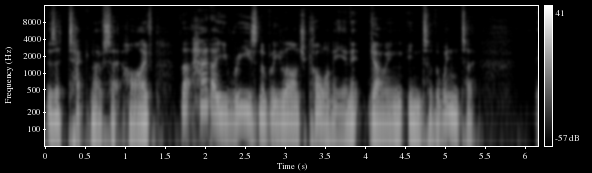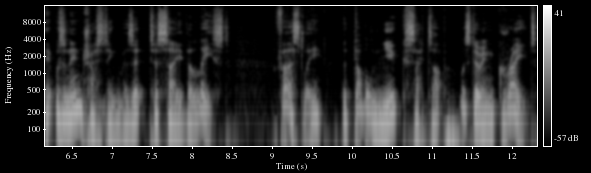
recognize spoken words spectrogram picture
is a technoset hive that had a reasonably large colony in it going into the winter. It was an interesting visit to say the least. Firstly, the double nuke setup was doing great.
